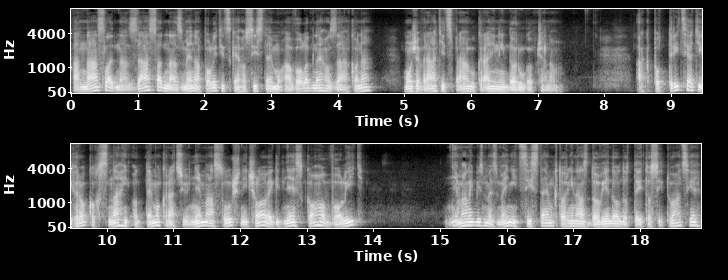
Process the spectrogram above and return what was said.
A následná zásadná zmena politického systému a volebného zákona môže vrátiť správu krajiny do rúk občanom. Ak po 30 rokoch snahy o demokraciu nemá slušný človek dnes koho voliť, nemali by sme zmeniť systém, ktorý nás doviedol do tejto situácie?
